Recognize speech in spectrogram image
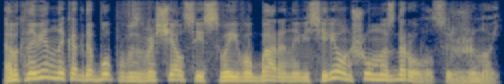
Обыкновенно, когда Боб возвращался из своего бара на веселе, он шумно здоровался с женой.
